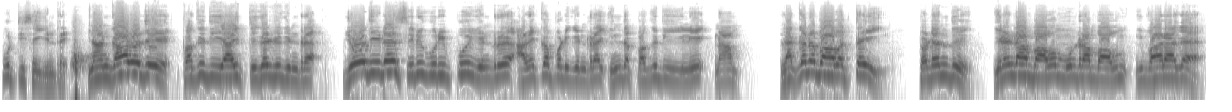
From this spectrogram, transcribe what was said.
பூர்த்தி செய்கின்றேன். நான்காவது பகுதியாய் திகழ்கின்ற ஜோதிட சிறுகுறிப்பு என்று அழைக்கப்படுகின்ற இந்த பகுதியிலே நாம் லக்ன பாவத்தை தொடர்ந்து இரண்டாம் பாவம் மூன்றாம் பாவம் இவ்வாறாக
